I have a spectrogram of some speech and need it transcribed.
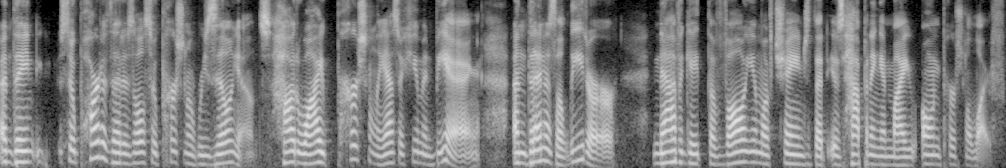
And they so part of that is also personal resilience. How do I personally as a human being and then as a leader navigate the volume of change that is happening in my own personal life.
